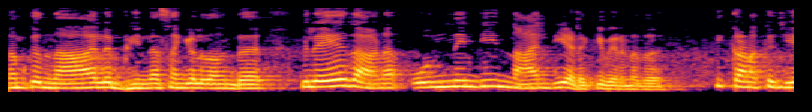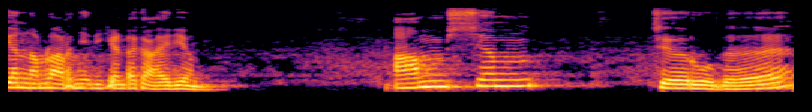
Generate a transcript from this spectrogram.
നമുക്ക് നാല് ഭിന്നസംഖ്യകൾ തന്നിട്ട് ഇതിലേതാണ് ഒന്നിന്റെയും നാലിന്റെയും ഇടയ്ക്ക് വരുന്നത്? ഈ കണക്ക് ചെയ്യാൻ നമ്മൾ അറിഞ്ഞിരിക്കേണ്ട കാര്യം. അംശം ചെറുത്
